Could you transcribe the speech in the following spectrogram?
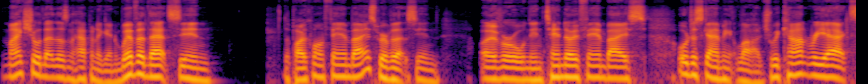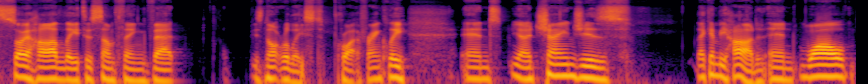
make sure that doesn't happen again. Whether that's in the Pokemon fan base, whether that's in overall Nintendo fan base, or just gaming at large, we can't react so hardly to something that is not released, quite frankly. And you know, changes they can be hard. And while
